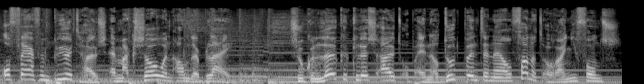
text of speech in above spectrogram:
of verf een buurthuis en maak zo een ander blij. Zoek een leuke klus uit op nldoet.nl van het Oranje Fonds.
